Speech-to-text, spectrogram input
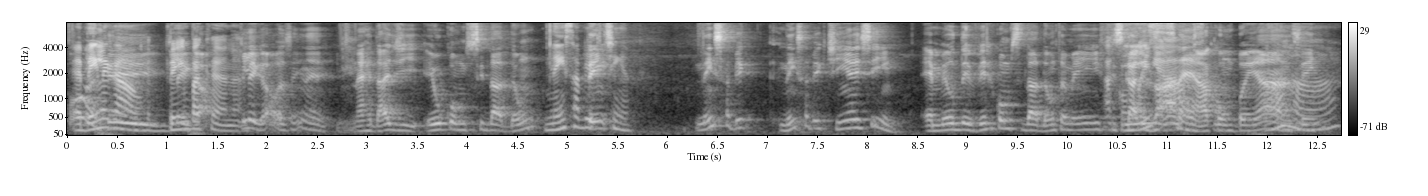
Pô, é bem legal. Que, bem legal, bacana. Que legal, assim, né? Na verdade, eu como cidadão... Nem sabia tem, que tinha nem sabia, nem sabia que tinha esse. É meu dever como cidadão também fiscalizar, né? Acompanhar, uhum. assim.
